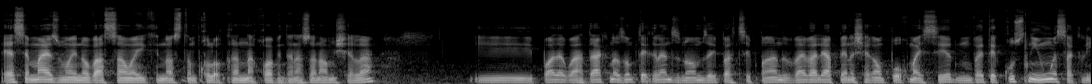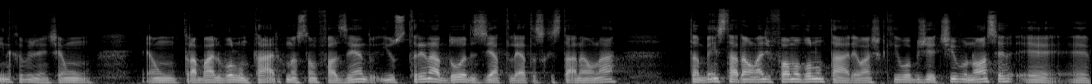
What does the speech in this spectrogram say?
essa é mais uma inovação aí que nós estamos colocando na Copa Internacional Michelin. E pode aguardar que nós vamos ter grandes nomes aí participando. Vai valer a pena chegar um pouco mais cedo, não vai ter custo nenhum essa clínica, viu, gente? É um, é um trabalho voluntário que nós estamos fazendo e os treinadores e atletas que estarão lá também estarão lá de forma voluntária. Eu acho que o objetivo nosso é, é, é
